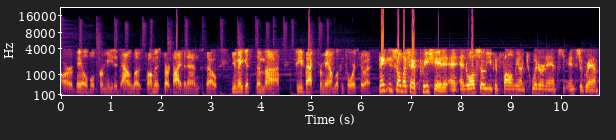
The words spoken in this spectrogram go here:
are available for me to download. So I'm going to start diving in. So you may get some uh, feedback from me. I'm looking forward to it. Thank you so much. I appreciate it. And, and also, you can follow me on Twitter and Instagram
